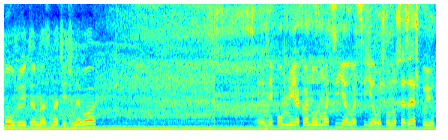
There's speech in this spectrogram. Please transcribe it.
Продовжується в нас, значить, жнива. Е, Не пам'ятаю, яка норма сіяла, сіялось воно СЗшкою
